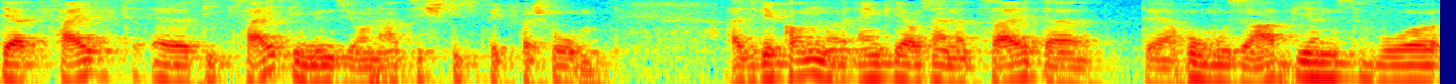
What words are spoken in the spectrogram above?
der Zeit, äh, die Zeitdimension hat sich schlichtweg verschoben. Also wir kommen eigentlich aus einer Zeit der, der Homo sapiens, wo,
